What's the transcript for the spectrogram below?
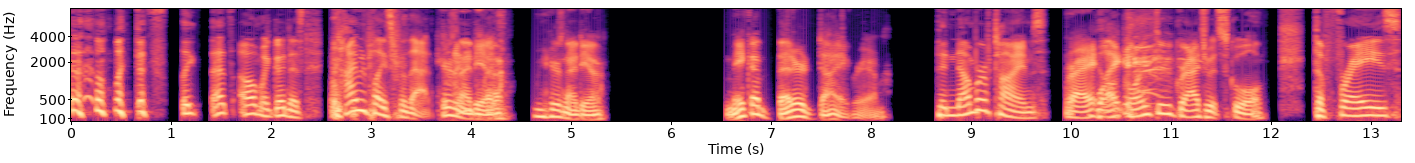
like that's like that's oh my goodness, time and place for that. Here's an Time place. idea. Here's an idea. Make a better diagram. The number of times Right? while going through graduate school, the phrase,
